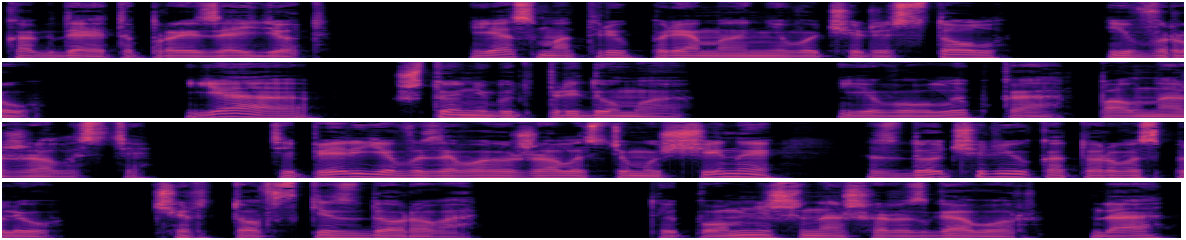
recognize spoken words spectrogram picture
когда это произойдет. Я смотрю прямо на него через стол и вру. Я что-нибудь придумаю. Его улыбка полна жалости. Теперь я вызываю жалость у мужчины, с дочерью которого сплю. Чертовски здорово. Ты помнишь наш разговор, да?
